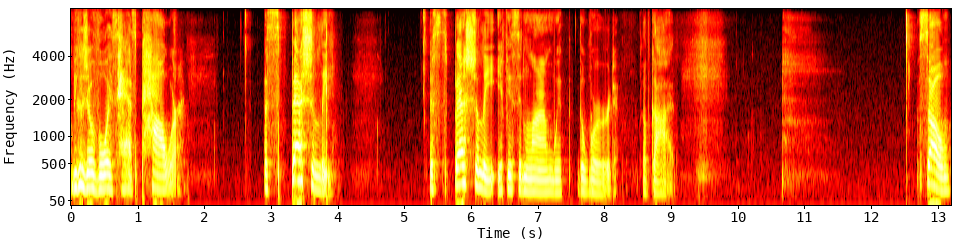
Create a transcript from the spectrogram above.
Because your voice has power. Especially especially if it's in line with the word of God. So,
